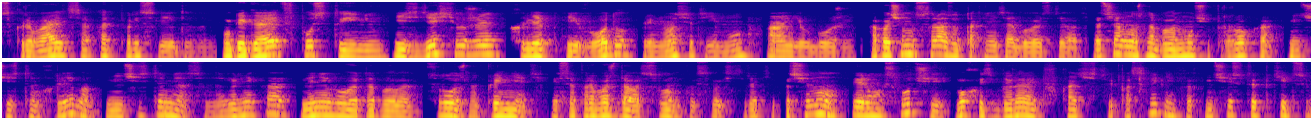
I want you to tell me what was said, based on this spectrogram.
скрывается от преследования, убегает в пустыню, и здесь уже хлеб и воду приносит ему ангел Божий. А почему сразу так нельзя было сделать? Зачем нужно было мучить пророка нечистым хлебом и нечистым мясом? Наверняка для него это было сложно принять и сопровождалось сломкой своих стереотипов. Почему в первом случае Бог избирает в качестве посредников нечистую птицу,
